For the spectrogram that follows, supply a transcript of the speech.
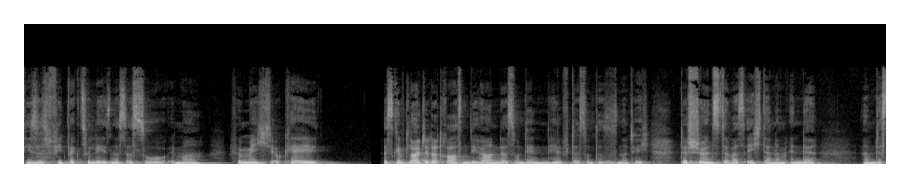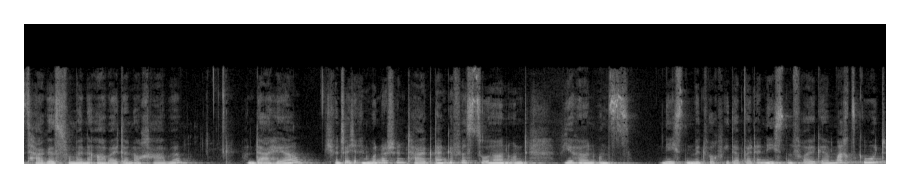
dieses Feedback zu lesen. Das ist so immer für mich, okay, es gibt Leute da draußen, die hören das und denen hilft es. Und das ist natürlich das Schönste, was ich dann am Ende ähm, des Tages von meiner Arbeit dann auch habe. Von daher, ich wünsche euch einen wunderschönen Tag. Danke fürs Zuhören und wir hören uns nächsten Mittwoch wieder bei der nächsten Folge. Macht's gut!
